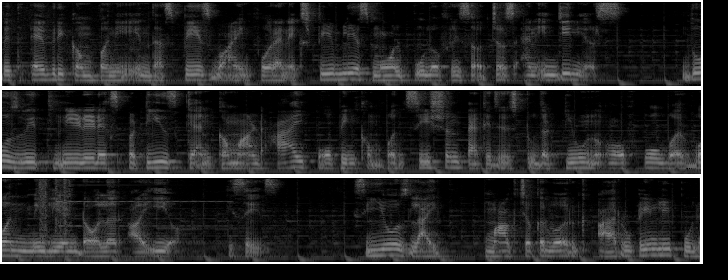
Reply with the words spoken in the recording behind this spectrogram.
with every company in the space vying for an extremely small pool of researchers and engineers. Those with needed expertise can command eye popping compensation packages to the tune of over $1 million a year, he says. CEOs like Mark Zuckerberg are routinely pulled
